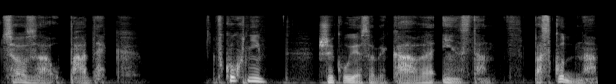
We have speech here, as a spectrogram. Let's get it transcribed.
Co za upadek. W kuchni szykuje sobie kawę instant, paskudna,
